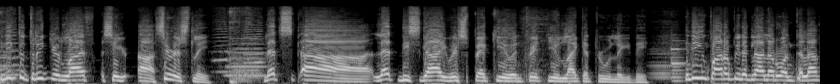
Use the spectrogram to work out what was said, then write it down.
you need to treat your life ser- uh, seriously. Let's uh, let this guy respect you and treat you like a true lady. Hindi yung parang pinaglalaruan ka lang.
